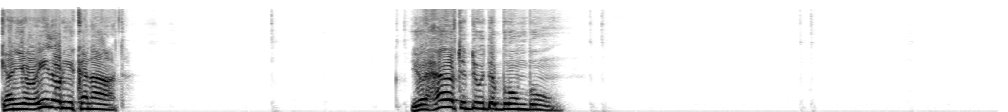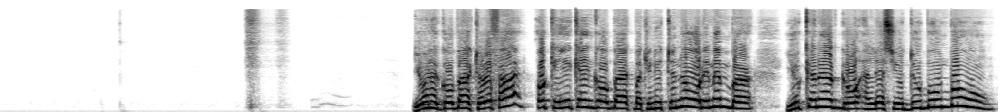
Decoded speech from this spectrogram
Can you read or you cannot? You have to do the boom boom. You want to go back to Rafa? Okay, you can go back, but you need to know, remember, you cannot go unless you do boom boom.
